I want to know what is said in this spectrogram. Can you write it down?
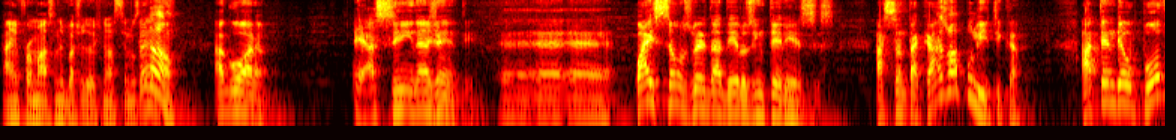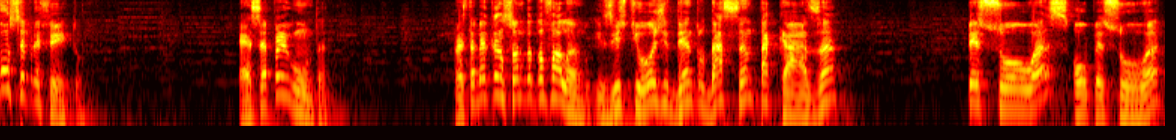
A informação de bastidor que nós temos é Não. Essa. Agora, é assim, né, gente? É, é, é... Quais são os verdadeiros interesses? A Santa Casa ou a política? Atender o povo ou ser prefeito? Essa é a pergunta. Presta bem atenção no que eu estou falando. Existe hoje dentro da Santa Casa pessoas ou pessoa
